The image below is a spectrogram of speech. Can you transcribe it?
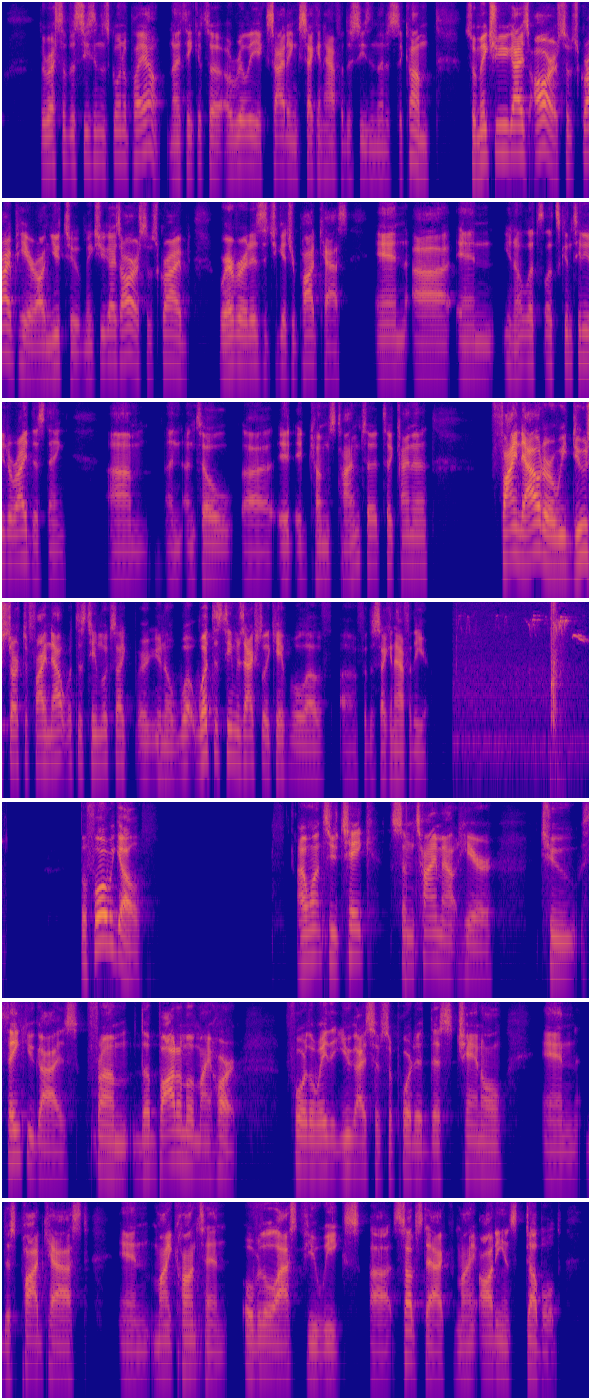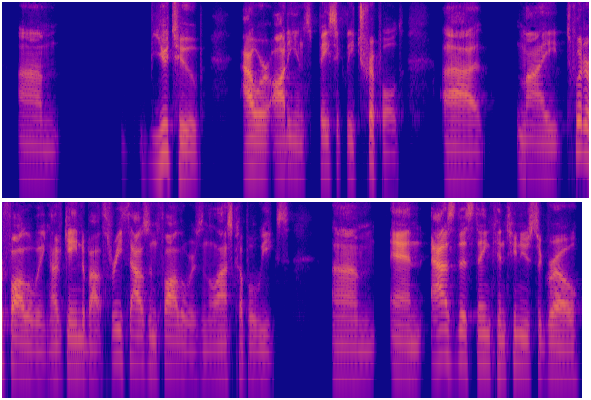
the rest of the season is going to play out. And I think it's a, a really exciting second half of the season that is to come. So make sure you guys are subscribed here on YouTube. Make sure you guys are subscribed wherever it is that you get your podcast. And uh and you know, let's let's continue to ride this thing um and, until uh it, it comes time to to kind of find out or we do start to find out what this team looks like or you know what what this team is actually capable of uh, for the second half of the year. Before we go, I want to take some time out here to thank you guys from the bottom of my heart for the way that you guys have supported this channel and this podcast and my content over the last few weeks. Uh, Substack, my audience doubled. Um, YouTube, our audience basically tripled. Uh, my Twitter following, I've gained about 3,000 followers in the last couple weeks. Um, and as this thing continues to grow,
